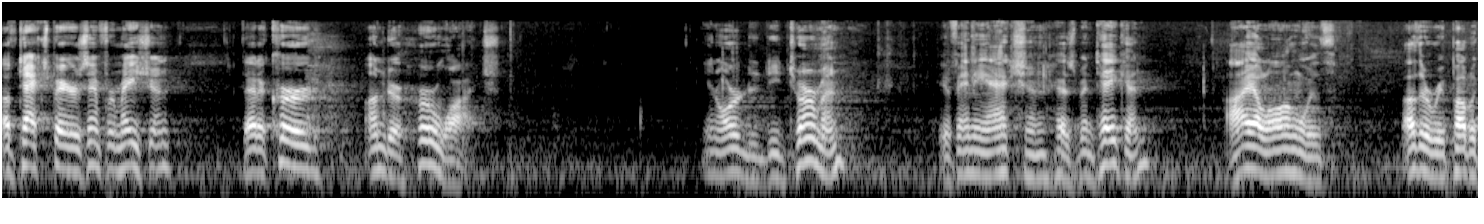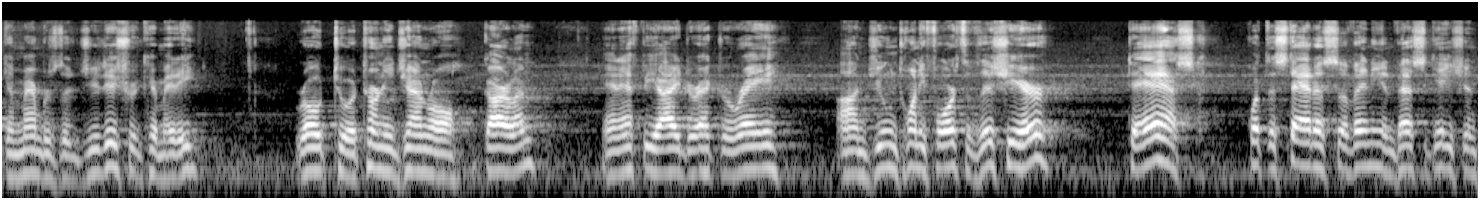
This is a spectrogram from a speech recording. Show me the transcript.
of taxpayers' information that occurred under her watch. In order to determine if any action has been taken, I, along with other Republican members of the Judiciary Committee, wrote to Attorney General Garland and FBI Director Wray on June 24th of this year to ask what the status of any investigation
